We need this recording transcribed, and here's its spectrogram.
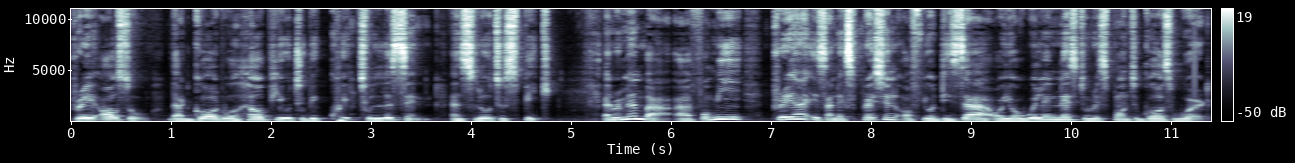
Pray also that God will help you to be quick to listen and slow to speak. And remember, uh, for me, prayer is an expression of your desire or your willingness to respond to God's word.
